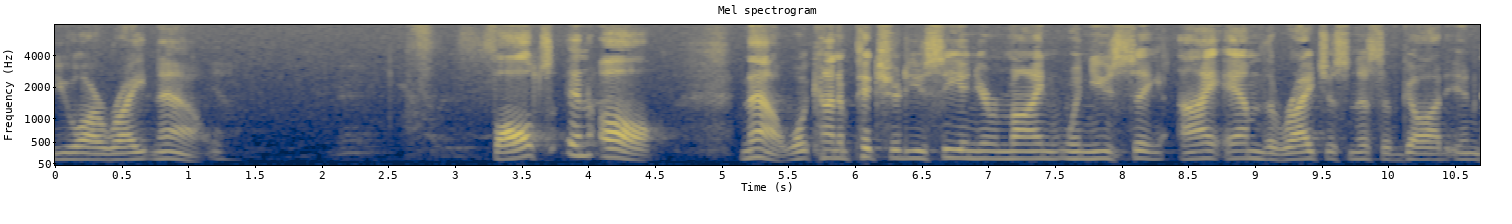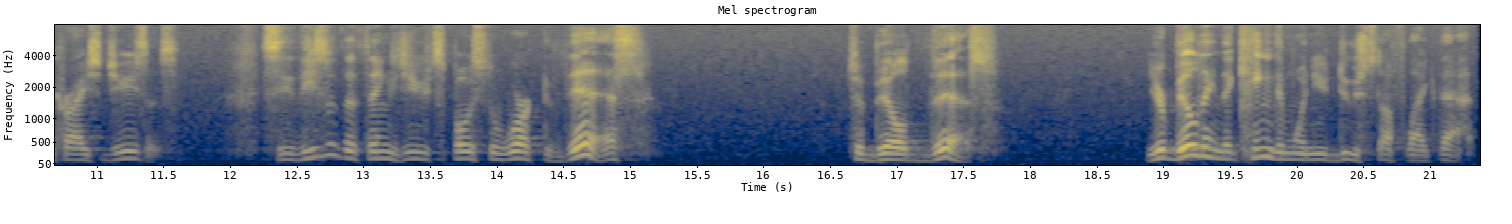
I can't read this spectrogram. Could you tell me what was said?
you are right now. Yeah. Faults and all. Now, what kind of picture do you see in your mind when you say, I am the righteousness of God in Christ Jesus? See, these are the things you're supposed to work this to build this. You're building the kingdom when you do stuff like that.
